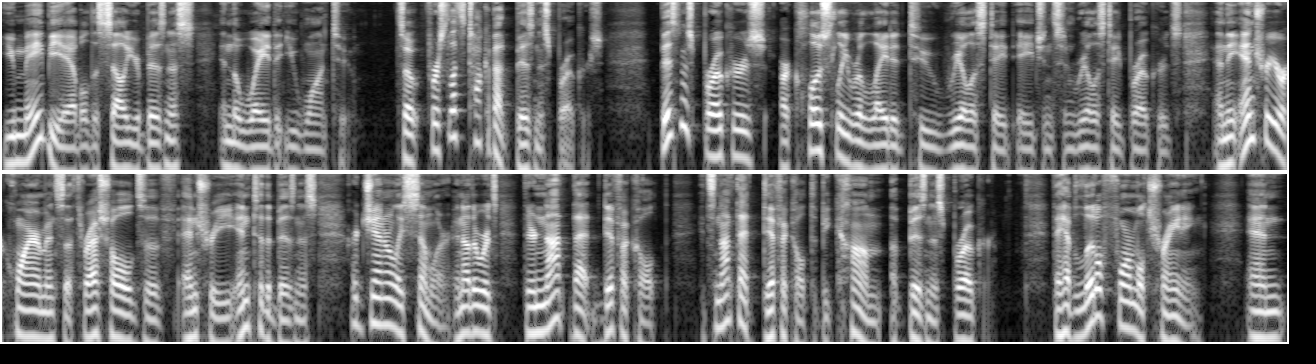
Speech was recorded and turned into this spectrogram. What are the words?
you may be able to sell your business in the way that you want to. So, first, let's talk about business brokers. Business brokers are closely related to real estate agents and real estate brokers, and the entry requirements, the thresholds of entry into the business, are generally similar. In other words, they're not that difficult. It's not that difficult to become a business broker. They have little formal training, and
